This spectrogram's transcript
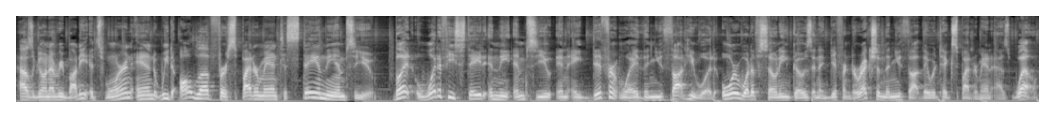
How's it going, everybody? It's Warren, and we'd all love for Spider Man to stay in the MCU. But what if he stayed in the MCU in a different way than you thought he would? Or what if Sony goes in a different direction than you thought they would take Spider Man as well?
